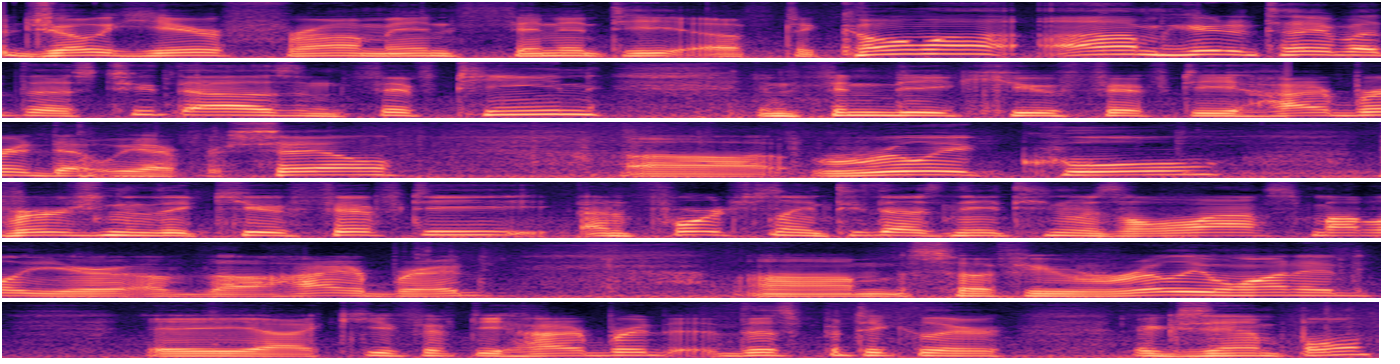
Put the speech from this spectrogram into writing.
Joe here from Infiniti of Tacoma. I'm here to tell you about this 2015 Infiniti Q50 Hybrid that we have for sale. Uh, really cool version of the Q50. Unfortunately, 2018 was the last model year of the hybrid. Um, so if you really wanted a uh, Q50 hybrid, this particular example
